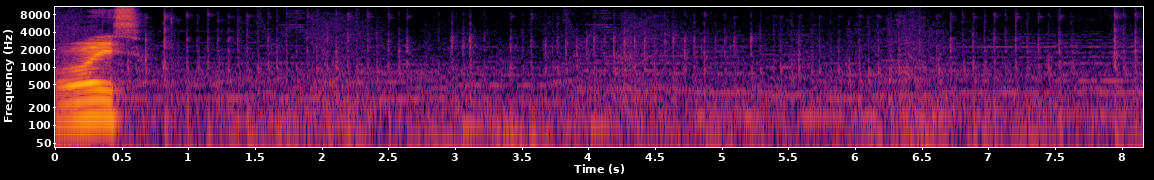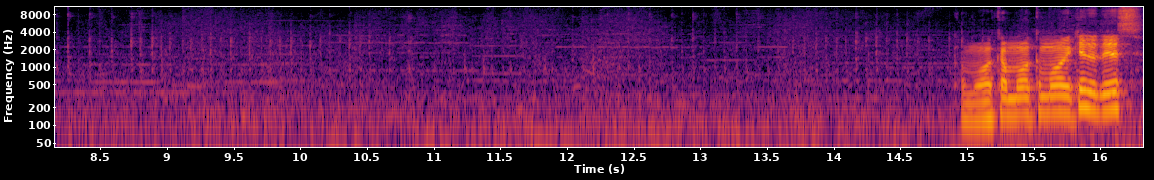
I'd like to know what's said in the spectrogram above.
Boys. On, come on, come on, can do this.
